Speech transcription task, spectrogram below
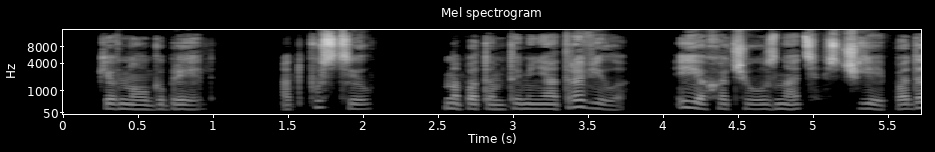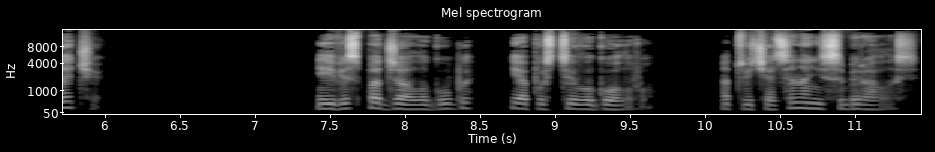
— кивнул Габриэль. «Отпустил. Но потом ты меня отравила, и я хочу узнать, с чьей подачи». Ивис поджала губы и опустила голову. Отвечать она не собиралась.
